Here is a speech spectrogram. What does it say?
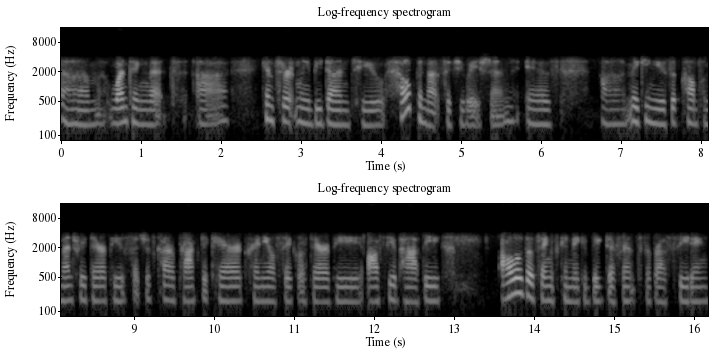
um, one thing that uh, can certainly be done to help in that situation is uh, making use of complementary therapies such as chiropractic care, cranial sacral therapy, osteopathy. All of those things can make a big difference for breastfeeding.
